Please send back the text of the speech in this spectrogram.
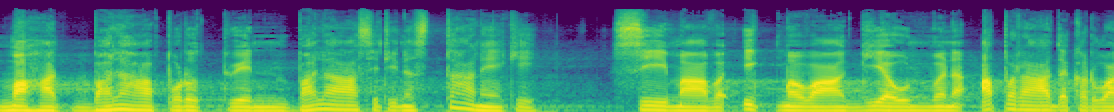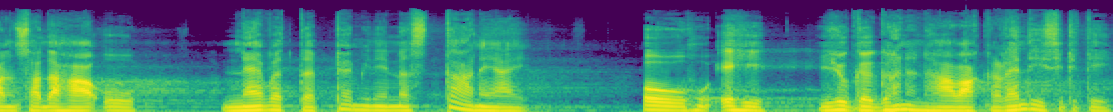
මහත් බලාපොරොත්තුවෙන් බලා සිටින ස්ථානයකි. සීමාව ඉක්මවා ගියවුන් වන අපරාධකරුවන් සඳහා වූ නැවත පැමිණෙන ස්ථානයයි. ඔවුහු එහි යුග ගණනාවක් රැඳී සිටිති.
